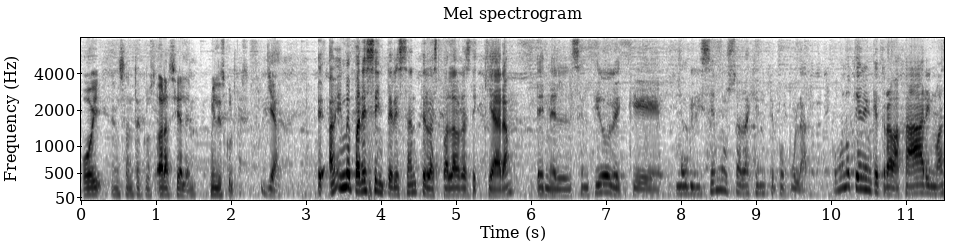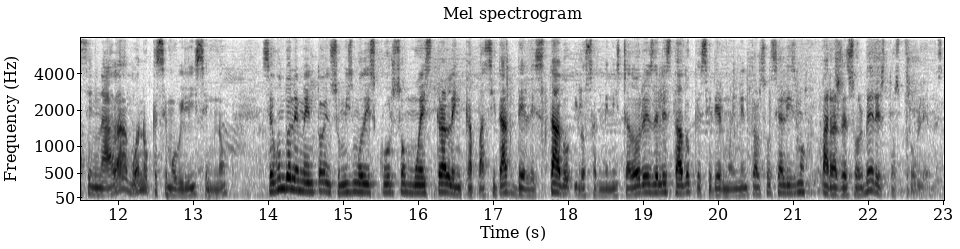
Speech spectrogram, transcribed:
hoy en Santa Cruz. Ahora sí, Ale, mil disculpas. Ya. Eh, a mí me parece interesante las palabras de Kiara en el sentido de que movilicemos a la gente popular. Como no tienen que trabajar y no hacen nada, bueno, que se movilicen, ¿no? Segundo elemento, en su mismo discurso muestra la incapacidad del Estado y los administradores del Estado, que sería el movimiento al socialismo, para resolver estos problemas.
